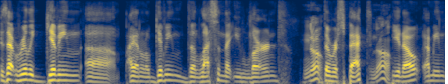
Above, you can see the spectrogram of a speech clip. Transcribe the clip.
is that really giving uh, I don't know giving the lesson that you learned no, the respect No. you know I mean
